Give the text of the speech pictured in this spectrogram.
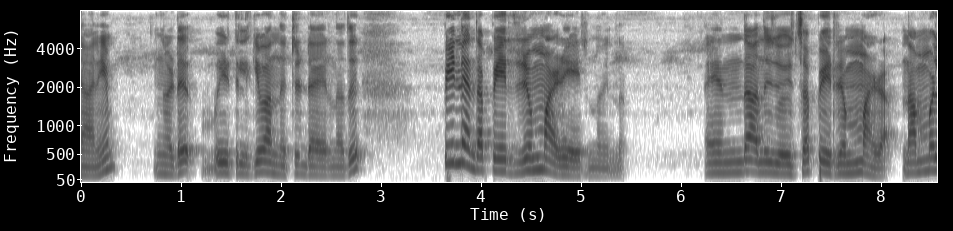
ഞാൻ ഇങ്ങോട്ട് വീട്ടിലേക്ക് വന്നിട്ടുണ്ടായിരുന്നത്. പിന്നെ എന്താ പെരും മഴയായിരുന്നു ഇന്ന്. എന്താന്ന് ചോദിച്ചാൽ പെരും മഴ. നമ്മൾ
